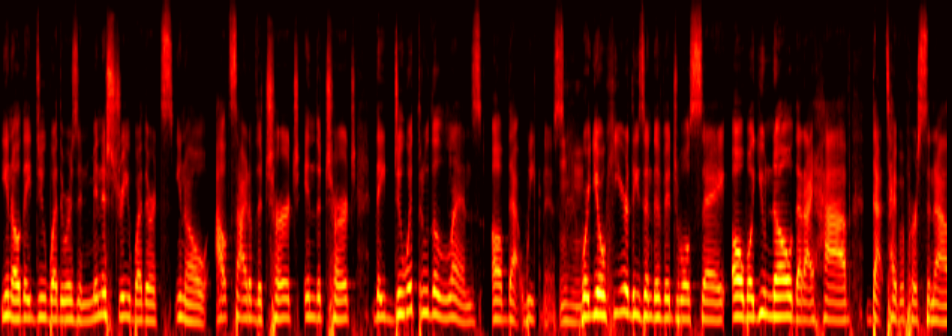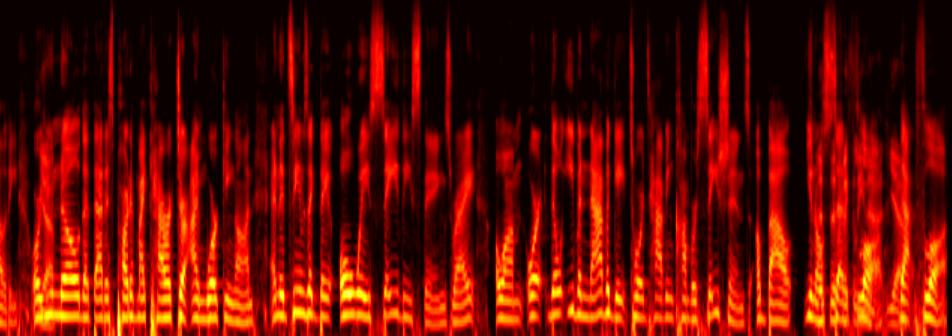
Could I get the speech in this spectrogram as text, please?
you know, they do, whether it's in ministry, whether it's, you know, outside of the church, in the church, they do it through the lens of that weakness. Mhm. Where you'll hear these individuals say, oh, well, you know that I have that type of personality, or Yeah. you know that that is part of my character I'm working on. And it seems like they always say these things, right? Um, or they'll even navigate towards having conversations about, you know, said Specifically flaw, that, yeah. that flaw,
